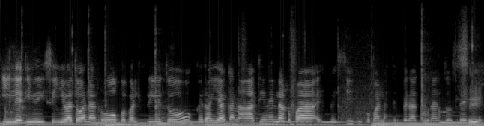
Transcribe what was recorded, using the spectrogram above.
y, se lleva toda la ropa para el frío y todo, pero allá Canadá tiene la ropa específica para las temperaturas, entonces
